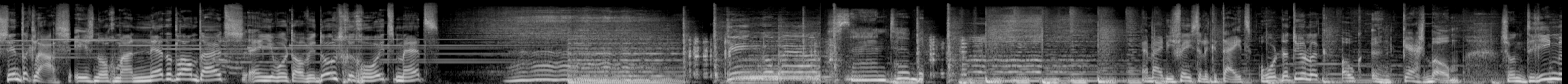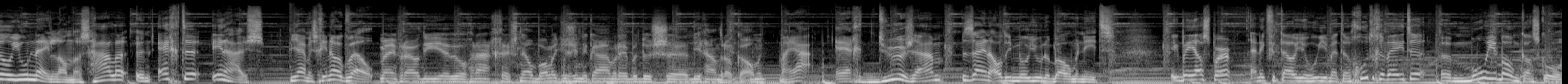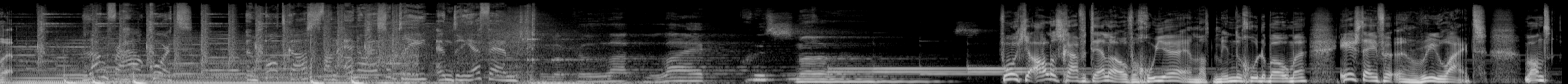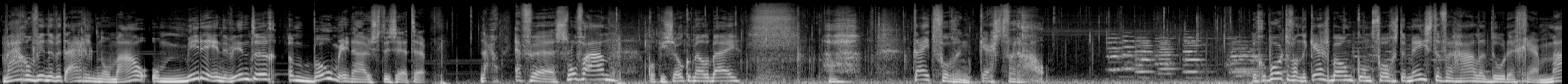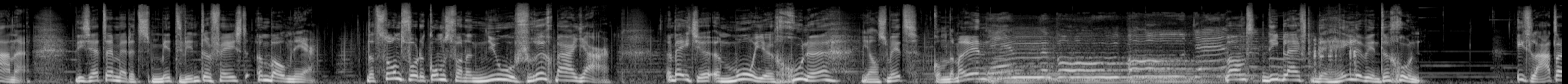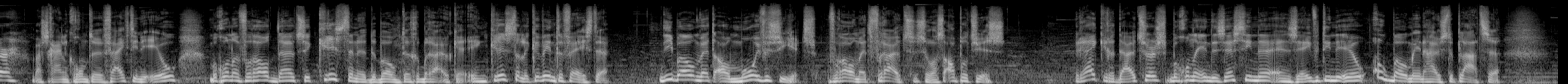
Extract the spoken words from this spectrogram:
Sinterklaas is nog maar net het land uit en je wordt alweer doodgegooid met... Santa En bij die feestelijke tijd hoort natuurlijk ook een kerstboom. Zo'n 3 miljoen Nederlanders halen een echte in huis. Jij misschien ook wel. Mijn vrouw die eh, wil graag eh, snel balletjes in de kamer hebben, dus eh, die gaan er ook komen. Maar ja, echt duurzaam zijn al die miljoenen bomen niet. Ik ben Jasper en ik vertel je hoe je met een goed geweten een mooie boom kan scoren. Lang verhaal kort. Een podcast van NOS op 3 en 3FM. Voor ik je alles ga vertellen over goede en wat minder goede bomen, eerst even een rewind. Want waarom vinden we het eigenlijk normaal om midden in de winter een boom in huis te zetten? Nou, even sloffen aan, kopje chocomel erbij. Ah, tijd voor een kerstverhaal. De geboorte van de kerstboom komt volgens de meeste verhalen door de Germanen. Die zetten met het Smit-winterfeest een boom neer. Dat stond voor de komst van een nieuw vruchtbaar jaar. Een beetje een mooie groene. Jan Smit, kom er maar in. Want die blijft de hele winter groen. Iets later, waarschijnlijk rond de 15e eeuw, begonnen vooral Duitse christenen de boom te gebruiken in christelijke winterfeesten. Die boom werd al mooi versierd, vooral met fruit, zoals appeltjes. Rijkere Duitsers begonnen in de 16e en 17e eeuw ook bomen in huis te plaatsen.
